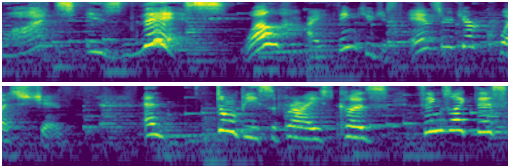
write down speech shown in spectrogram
What is this? Well, I think you just answered your question. And don't be surprised, because things like this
